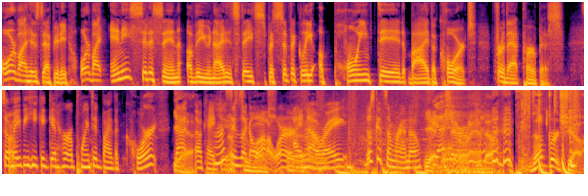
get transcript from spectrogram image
or by his deputy, or by any citizen of the United States specifically appointed by the court for that purpose. So maybe he could get her appointed by the court. That, Yeah. Okay. That seems like too a lot of work. I know, right? Just get some rando. Yeah, Yeah, sure. Miranda. The Bert Show.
